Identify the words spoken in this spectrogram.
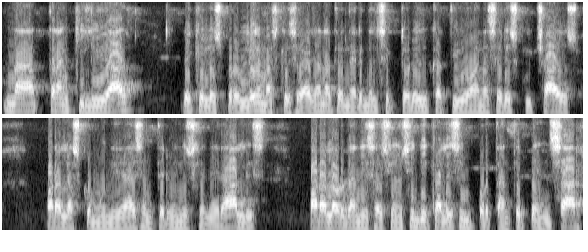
una tranquilidad de que los problemas que se vayan a tener en el sector educativo van a ser escuchados para las comunidades en términos generales. Para la organización sindical es importante pensar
